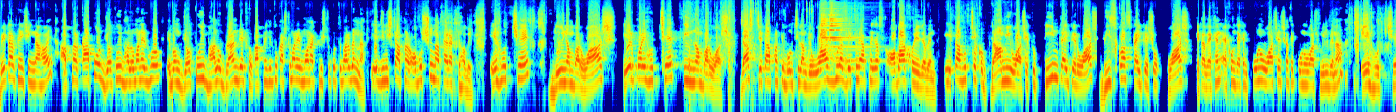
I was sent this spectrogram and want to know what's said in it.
বেটার ফিনিশিং না হয়, আপনার কাপড় যতই ভালো মানের হোক এবং যতই ভালো ব্র্যান্ডেড হোক, আপনি কিন্তু কাস্টমারের মন আকৃষ্ট করতে পারবেন না। এই জিনিসটা আপনার অবশ্যই মাথায় রাখতে হবে। এ হচ্ছে দুই নাম্বার ওয়াশ এরপরে হচ্ছে তিন নম্বর ওয়াশ জাস্ট যেটা আপনাকে বলছিলাম যে ওয়াশগুলা দেখলে আপনি জাস্ট অবাক হয়ে যাবেন। এটা হচ্ছে খুব দামি ওয়াশ একটু টিন টাইপের ওয়াশ ভিসকস টাইপের ওয়াশ এটা দেখেন, এখন দেখেন, কোন ওয়াশের সাথে কোন ওয়াশ মিলবে না। এ হচ্ছে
